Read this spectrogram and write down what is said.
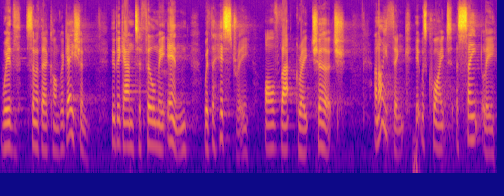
with some of their congregation who began to fill me in with the history of that great church. And I think it was quite a saintly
